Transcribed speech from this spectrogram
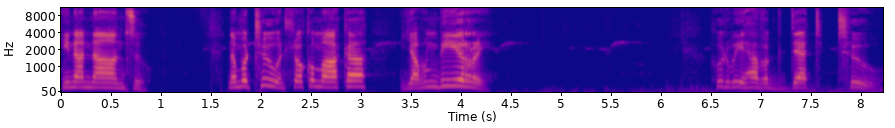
hinananzu. Number two, in Shokomaka, yabambiri. Who do we have a debt to?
